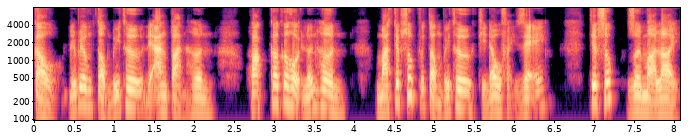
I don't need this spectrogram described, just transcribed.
cầu đến với ông Tổng Bí Thư để an toàn hơn hoặc có cơ hội lớn hơn mà tiếp xúc với Tổng Bí Thư thì đâu phải dễ. Tiếp xúc rồi mở lời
